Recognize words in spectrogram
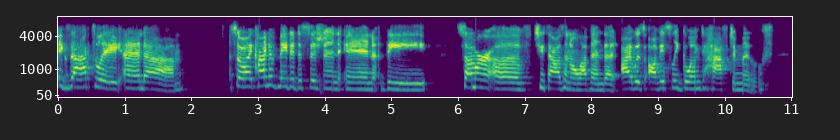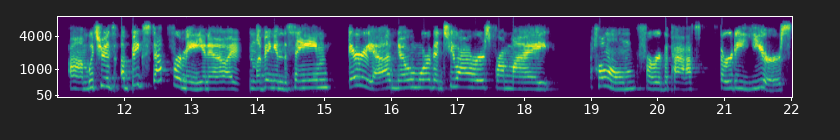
Exactly, and um, so I kind of made a decision in the summer of 2011 that I was obviously going to have to move, um, which was a big step for me. You know, I've been living in the same area, no more than two hours from my home for the past 30 years.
